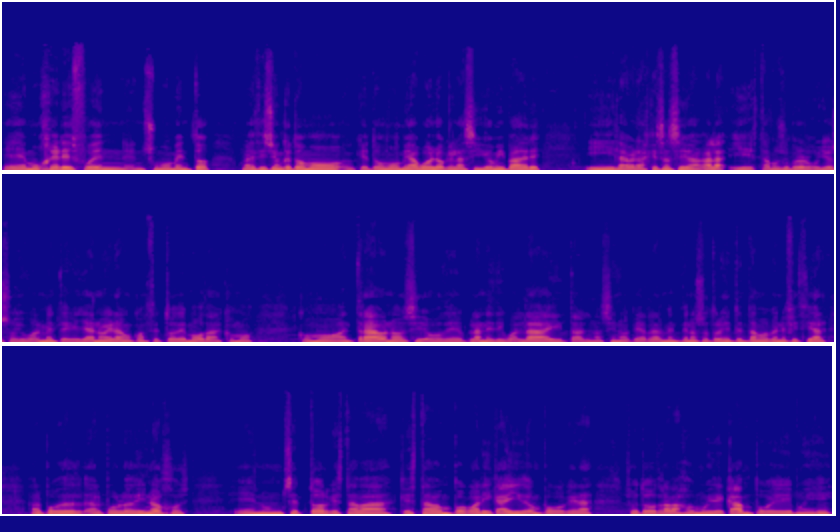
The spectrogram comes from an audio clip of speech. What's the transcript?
eh, mujeres fue en, su momento una decisión que tomó, que tomó mi abuelo, que la siguió mi padre, y la verdad es que esa se iba a gala, y estamos súper orgullosos igualmente, que ya no era un concepto de moda como como ha entrado, ¿no? o de planes de igualdad y tal, ¿no? Sino que realmente nosotros intentamos beneficiar al pueblo, al pueblo de Hinojos en un sector que estaba, que estaba un poco alicaído, un poco que era sobre todo trabajos muy de campo y muy,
